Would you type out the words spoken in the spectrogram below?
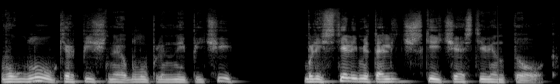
В углу у кирпичной облупленной печи блестели металлические части винтовок.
